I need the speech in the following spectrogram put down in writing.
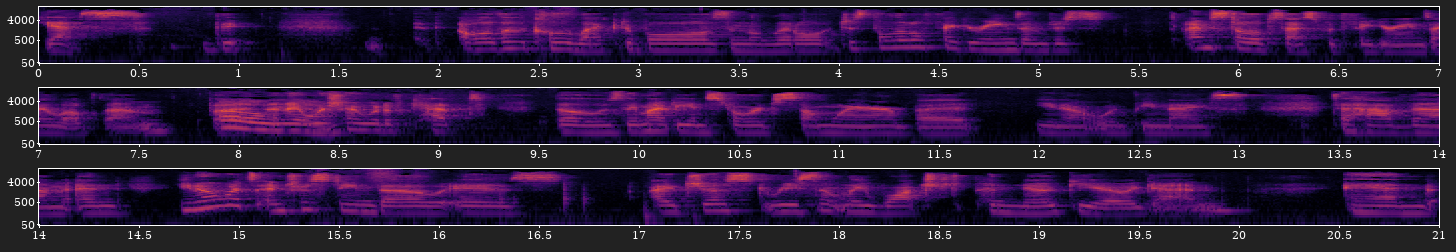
Yes. The, all the collectibles and the little, just the little figurines. I'm just, I'm still obsessed with figurines. I love them. But, Oh, and yeah. I wish I would have kept those. They might be in storage somewhere, but you know, it would be nice to have them. And you know what's interesting though is I just recently watched Pinocchio again. And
